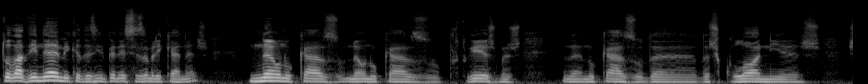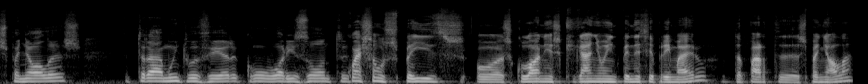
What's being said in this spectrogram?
toda a dinâmica das independências americanas não no caso, não no caso português, mas né, no caso da, das colónias espanholas, terá muito a ver com o horizonte. Quais são os países ou as colónias que ganham a independência primeiro, da parte espanhola?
